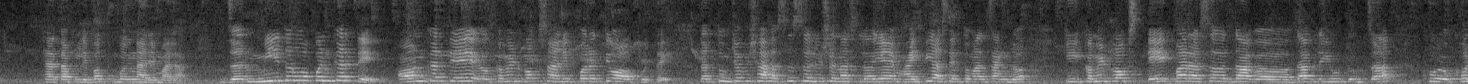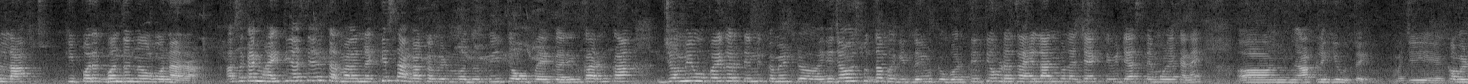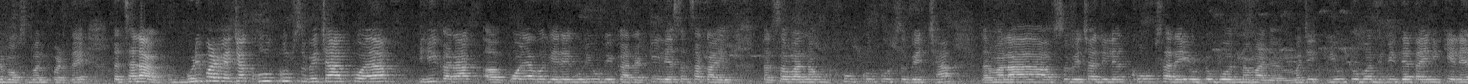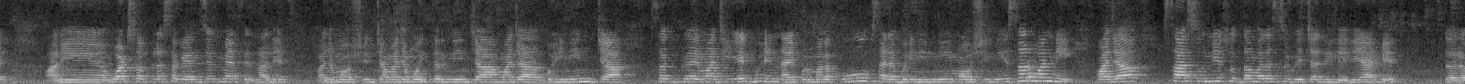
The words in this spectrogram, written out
ह्यात आपले बघ बघणारे मला. जर मी तर ओपन करते ऑन करते कमेंट बॉक्स आणि परत ते ऑफ होते तर तुमच्यापेक्षा असं सोल्युशन असलं या माहिती असेल तुम्हाला चांगलं की कमेंट बॉक्स एक बार असं दाब दाबलं यूट्यूबचा खो खोलला की परत बंद न होणारा. असं काही माहिती असेल तर मला नक्कीच सांगा कमेंटमधून मी तो उपाय करेन. कारण का जो मी उपाय करते मी कमेंट ह्याच्यावर सुद्धा बघितलं यूट्यूबवर ते तेवढंच आहे. लहान मुलाची ॲक्टिव्हिटी असल्यामुळे का नाही आपले हे होतंय. म्हणजे कमेंट बॉक्स बंद पडतंय. तर चला गुढीपाडव्याच्या खूप खूप शुभेच्छा. पोळ्या ही करा. पोळ्या वगैरे गुढी उभी करा. केली असेल सकाळी तर सर्वांना खूप खूप खूप शुभेच्छा. तर मला शुभेच्छा दिल्यात. खूप सारे यूट्यूबवरनं माझ्या म्हणजे यूट्यूबवर विद्याताईंनी केल्यात. आणि व्हॉट्सअपला सगळ्यांचेच मेसेज आले माझ्या मावशींच्या माझ्या मैत्रिणींच्या माझ्या बहिणींच्या. सगळे माझी एक बहीण नाही पण मला खूप साऱ्या बहिणींनी मावशींनी सर्वांनी माझ्या सासूंनी सुद्धा मला शुभेच्छा दिलेल्या आहेत. तर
